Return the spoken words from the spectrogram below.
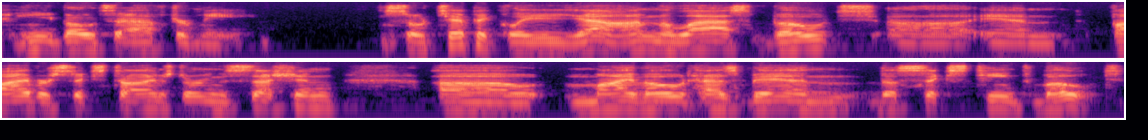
and he votes after me. So typically, yeah, I'm the last vote, uh, and five or six times during the session, uh, my vote has been the 16th vote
